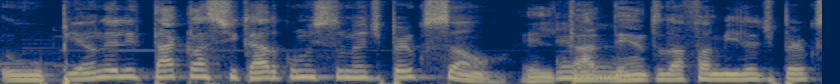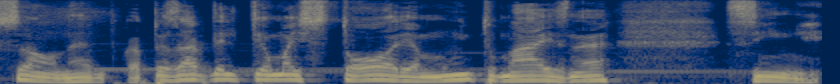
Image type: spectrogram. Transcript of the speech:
o piano, ele tá classificado como instrumento de percussão. Ele tá uhum. dentro da família de percussão, né? Apesar dele ter uma história muito mais, né? Assim,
